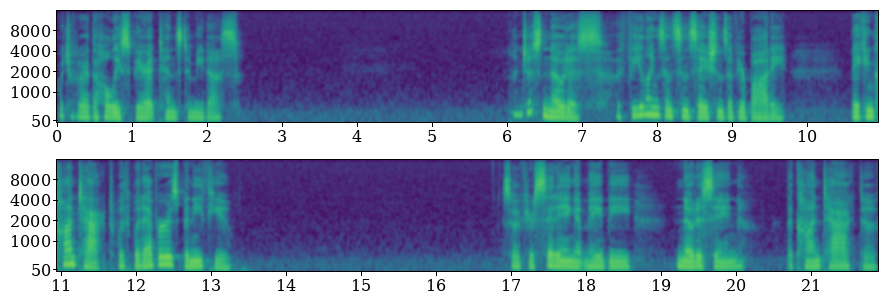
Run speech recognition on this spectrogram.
which is where the Holy Spirit tends to meet us. And just notice the feelings and sensations of your body making contact with whatever is beneath you. So if you're sitting, it may be noticing the contact of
